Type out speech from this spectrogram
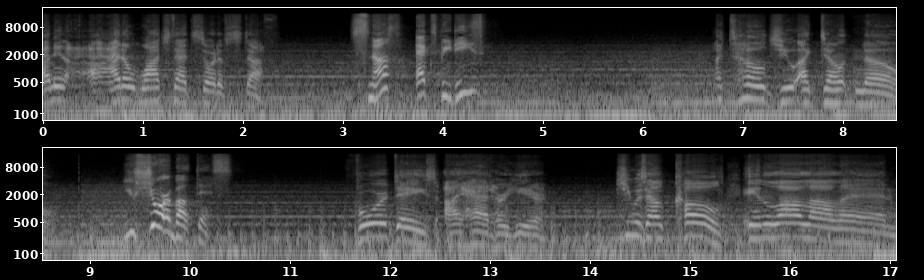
I mean, I, I don't watch that sort of stuff. Snuff? XBDs? I told you I don't know. You sure about this? Four days I had her here. She was out cold in La La Land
